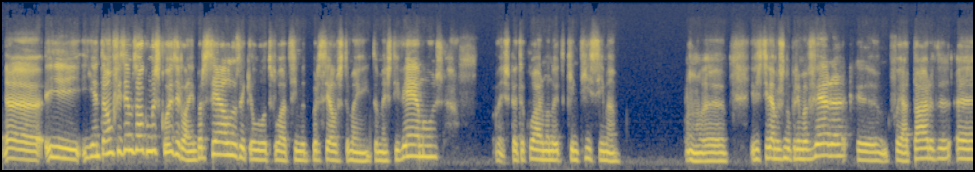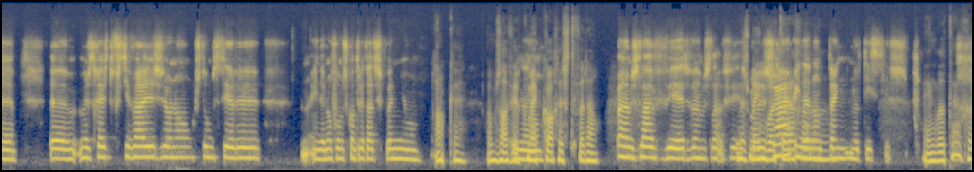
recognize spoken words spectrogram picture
Uh, e, e, então fizemos algumas coisas lá em Barcelos, aquele outro lado de cima de Barcelos também, também estivemos. Bem, espetacular, uma noite quentíssima. Uh, estivemos no Primavera, que, foi à tarde, uh, uh, mas de resto festivais eu não costumo ser, ainda não fomos contratados para nenhum. Ok, vamos lá ver não. como é que corre este verão. Vamos lá ver, vamos lá ver. Mas Para já ainda não tenho notícias. Em Inglaterra,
